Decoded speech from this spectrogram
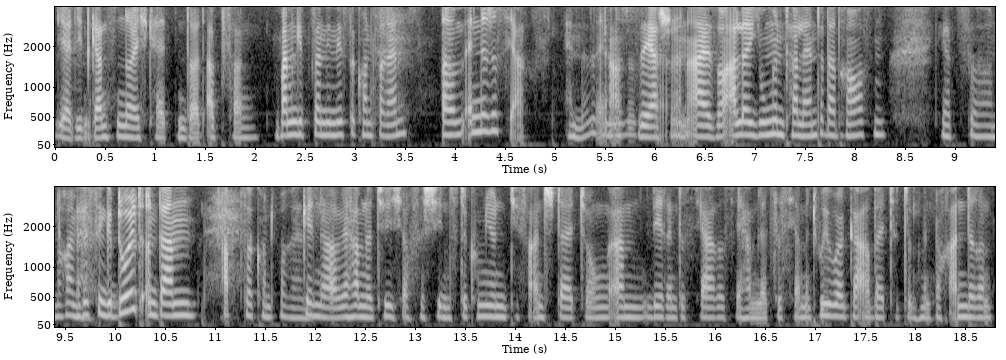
ja, die ganzen Neuigkeiten dort abfangen. Wann gibt's dann die nächste Konferenz? Ähm, Ende des Jahres. Ende des Ende Jahres, des sehr Jahres. schön. Also alle jungen Talente da draußen, jetzt äh, noch ein bisschen Geduld und dann ab zur Konferenz. Genau, wir haben natürlich auch verschiedenste Community-Veranstaltungen ähm, während des Jahres. Wir haben letztes Jahr mit WeWork gearbeitet und mit noch anderen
